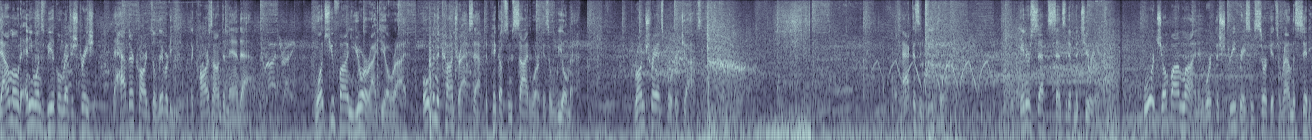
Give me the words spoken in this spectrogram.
Download anyone's vehicle registration to have their car delivered to you with the Cars on Demand app. Your ride's ready. Once you find your ideal ride, open the Contracts app to pick up some side work as a wheelman. Run transporter jobs. Act as a decoy. Intercept sensitive materials. Or jump online and work the street racing circuits around the city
